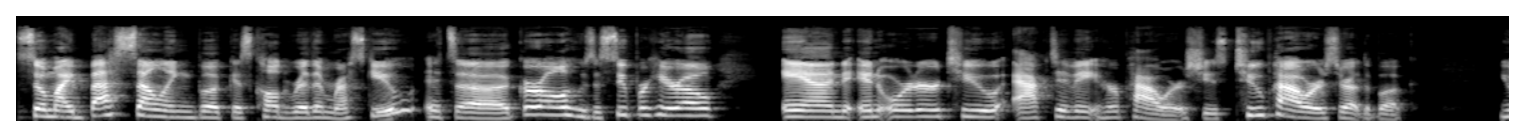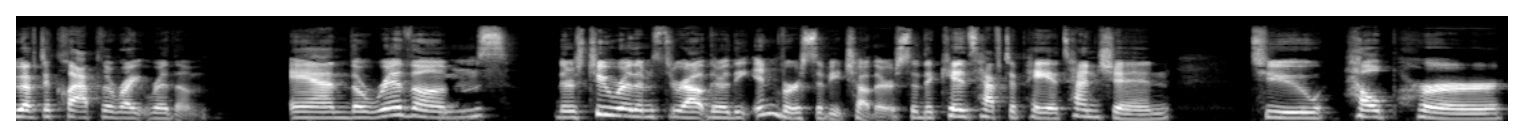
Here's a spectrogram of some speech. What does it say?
So my best-selling book is called Rhythm Rescue. It's a girl who's a superhero and in order to activate her powers, she has two powers throughout the book you have to clap the right rhythm. And the rhythms, there's two rhythms throughout, they're the inverse of each other. So the kids have to pay attention to help her,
